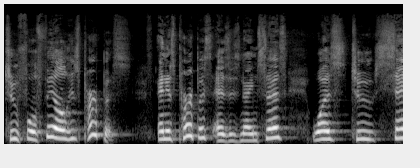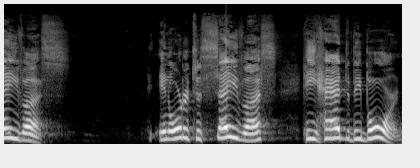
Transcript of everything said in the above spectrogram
to fulfill his purpose. And his purpose, as his name says, was to save us. In order to save us, he had to be born.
